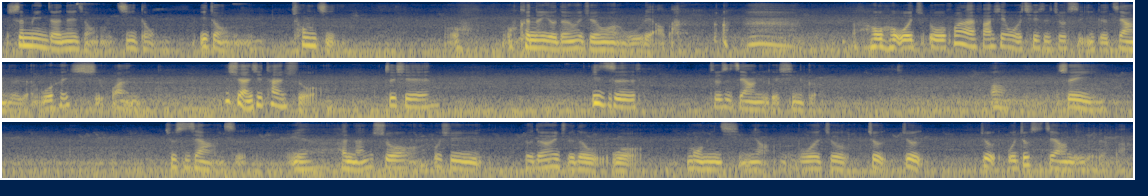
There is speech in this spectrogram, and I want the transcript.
生命的那种激动，一种憧憬。我我可能有的人会觉得我很无聊吧。我我我后来发现，我其实就是一个这样的人。我很喜欢，很喜欢去探索这些，一直就是这样的一个性格。哦，所以就是这样子，也很难说。或许有的人会觉得我莫名其妙，不过就就就就我就是这样的一个人吧。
